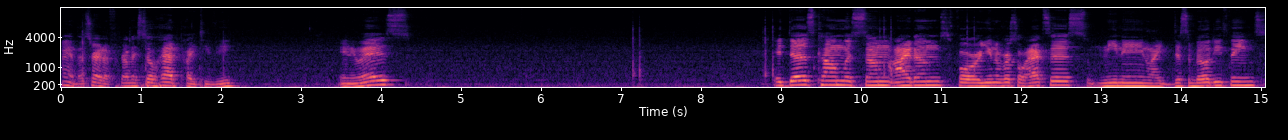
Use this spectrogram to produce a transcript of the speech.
Yeah, that's right. I forgot I still had PiTV. Anyways, It does come with some items for universal access, meaning like disability things.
